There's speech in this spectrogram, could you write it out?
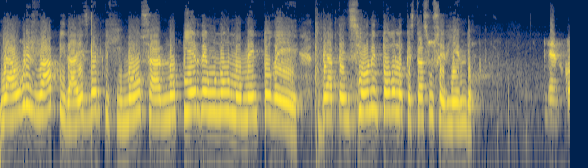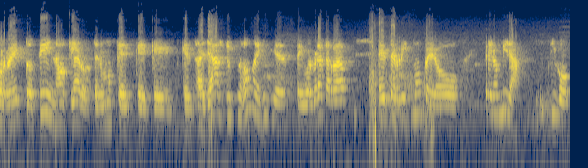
la obra es rápida, es vertiginosa, no pierde uno un momento de, atención en todo lo que está sucediendo. Es correcto, sí, no, claro, tenemos que, que, ensayar, ¿no? Y, este, volver a agarrar ese ritmo, pero, pero mira, digo,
